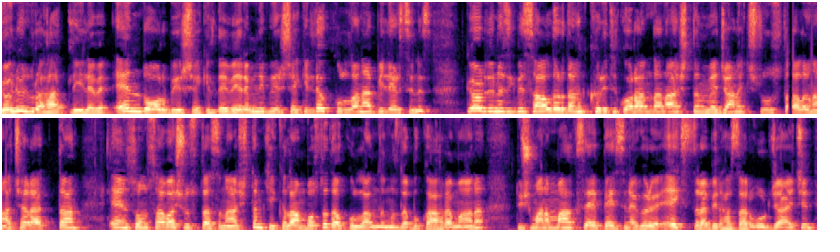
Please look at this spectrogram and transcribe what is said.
gönül rahatlığıyla ve en doğru bir şekilde, verimli bir şekilde kullanabilirsiniz. Gördüğünüz gibi saldırıdan kritik orandan açtım ve can içi ustalığını açaraktan en son savaş ustasını açtım ki Klan Boss'ta da kullandığımızda bu kahramanı düşmanın max HP'sine göre ekstra bir hasar vuracağı için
